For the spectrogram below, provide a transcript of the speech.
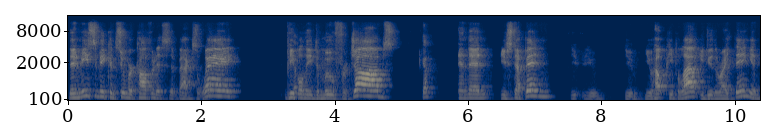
there needs to be consumer confidence that backs away. People need to move for jobs. Yep. And then you step in, you, you, you, you help people out, you do the right thing, and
